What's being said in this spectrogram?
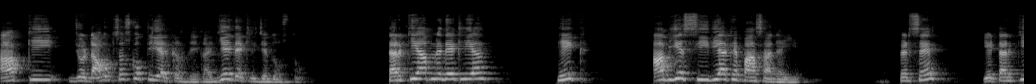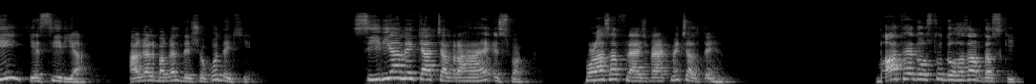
आपकी जो डाउट्स है उसको क्लियर कर देगा। ये देख लीजिए दोस्तों। टर्की आपने देख लिया, ठीक? अब ये सीरिया के पास आ जाइए। फिर से, ये टर्की, ये सीरिया अगल बगल देशों को देखिए। सीरिया में क्या चल रहा है इस वक्त? थोड़ा सा फ्लैशबैक में चलते हैं। बात है दोस्तों 2010 की।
